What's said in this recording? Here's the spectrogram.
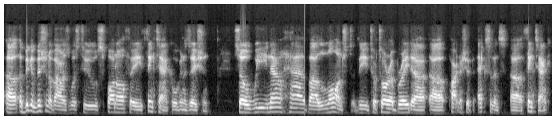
a big ambition of ours was to spawn off a think tank organization so we now have uh, launched the Tortora Brayda uh, Partnership Excellence uh, Think Tank,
